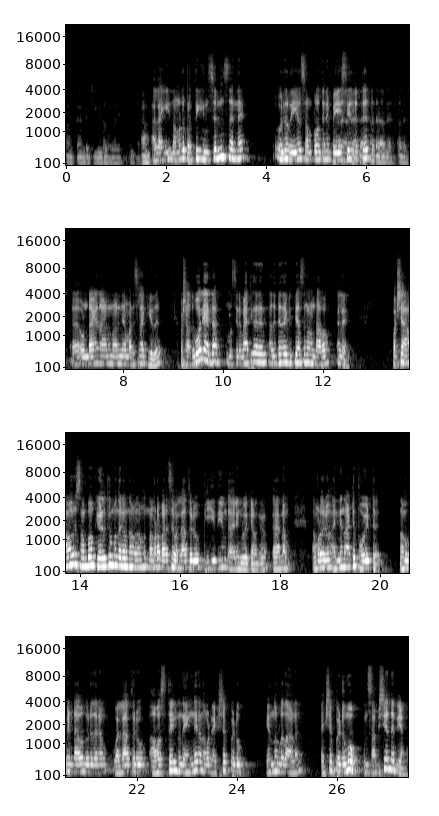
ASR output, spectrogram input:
ആൾക്കാരുടെ ജീവിതകഥയായിട്ട് അല്ല ഈ നമ്മൾ പ്രത്യേക ഇൻസിഡൻസ് തന്നെ ഒരു റിയൽ സംഭവത്തിനെ ബേസ് ചെയ്തിട്ട് അതെ അതെ അതെ. ഉണ്ടായതാണെന്നാണ് ഞാൻ മനസ്സിലാക്കിയത്. പക്ഷെ അതുപോലെയല്ല നമ്മൾ സിനിമാറ്റിക് അതിന്റെതായ വ്യത്യാസങ്ങൾ ഉണ്ടാവാം അല്ലേ? പക്ഷെ ആ ഒരു സംഭവം കേൾക്കുമ്പോൾ തന്നെ നമ്മുടെ മനസ്സിൽ വല്ലാത്തൊരു ഭീതിയും കാര്യങ്ങളൊക്കെയാണ്. കാരണം നമ്മളൊരു അന്യനാട്ടിൽ പോയിട്ട് നമുക്കുണ്ടാവുന്ന ഒരു തരം വല്ലാത്തൊരു അവസ്ഥയിൽ നിന്ന് എങ്ങനെ നമ്മൾ രക്ഷപ്പെടും എന്നുള്ളതാണ് രക്ഷപ്പെടുമോ എന്ന് സംശയം തന്നെയാണ്.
